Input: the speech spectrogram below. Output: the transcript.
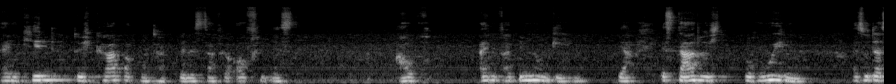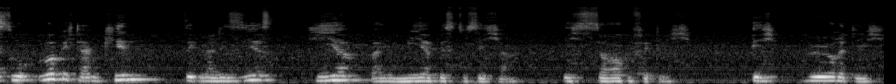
dein Kind durch Körperkontakt, wenn es dafür offen ist, auch eine Verbindung geben. Ja, es dadurch beruhigen. Also, dass du wirklich deinem Kind signalisierst, hier bei mir bist du sicher. Ich sorge für dich. Ich höre dich.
